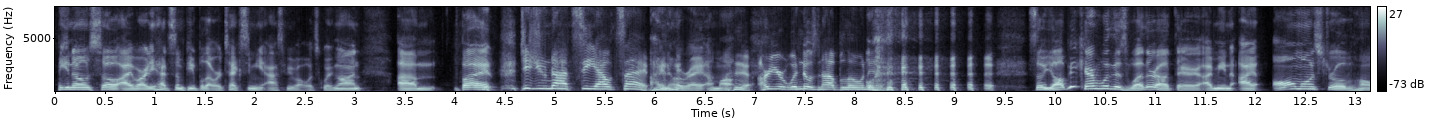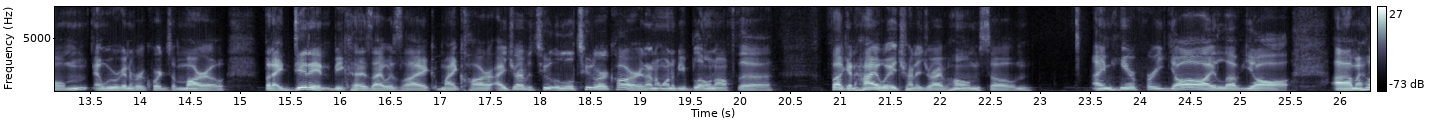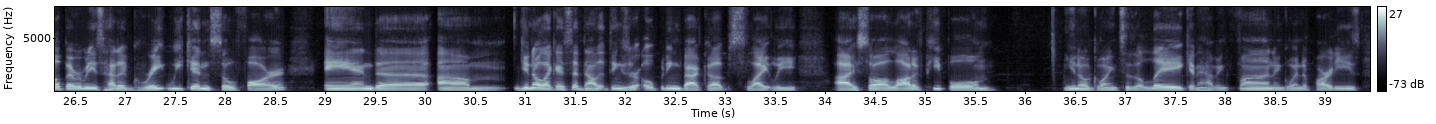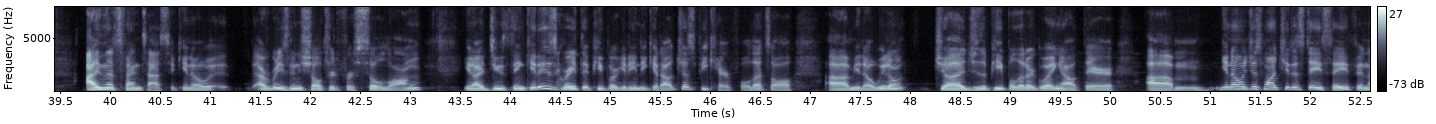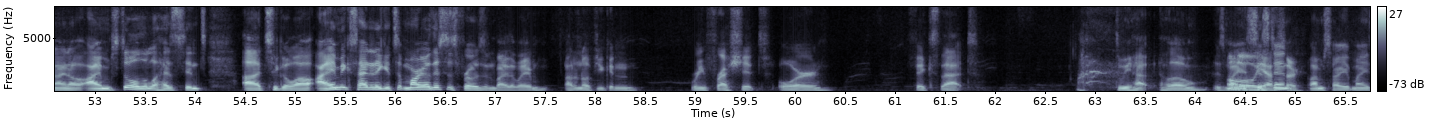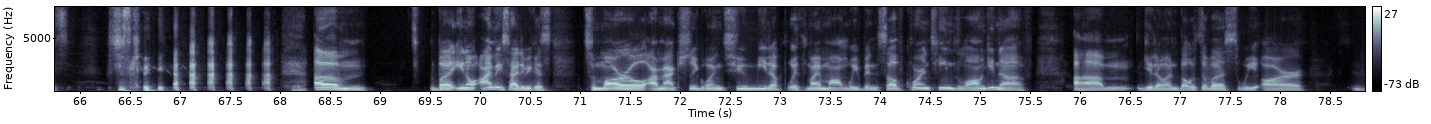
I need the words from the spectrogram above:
you know, so I've already had some people that were texting me, asking me about what's going on. Um, but Did you not see outside? I know, right? I'm all. Are your windows not blown in? so y'all be careful with this weather out there. I mean, I almost drove home, and we were gonna record tomorrow, but I didn't because I was like, my car. I drive a, two, a little two door car, and I don't want to be blown off the fucking highway trying to drive home. So I'm here for y'all. I love y'all. Um, I hope everybody's had a great weekend so far. And uh, um, you know, like I said, now that things are opening back up slightly, I saw a lot of people, you know, going to the lake and having fun and going to parties. I think that's fantastic. You know, everybody's been sheltered for so long. You know, I do think it is great that people are getting to get out. Just be careful. That's all. Um, you know, we don't judge the people that are going out there. Um, you know, we just want you to stay safe. And I know I'm still a little hesitant uh, to go out. I am excited to get to Mario. This is frozen, by the way. I don't know if you can refresh it or fix that. Do we have hello? Is my Oh, yeah, assistant? sorry. I'm sorry, my just kidding. um, but you know, I'm excited because tomorrow I'm actually going to meet up with my mom. We've been self quarantined long enough, um, you know, and both of us we are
